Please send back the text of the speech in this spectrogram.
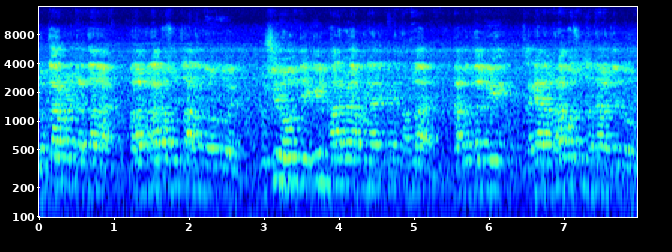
लोकार्पण करताना मला मनापासूनचा आनंद होतोय. उशीर होऊन देखील फार वेळ आपण या ठिकाणी थांबला. त्याबद्दल मी सगळ्यांना मनापासून धन्यवाद देतो.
